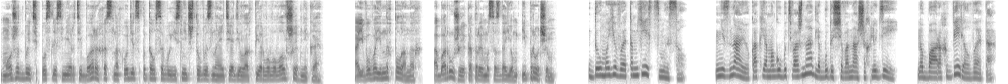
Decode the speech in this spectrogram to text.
«Может быть, после смерти Бараха снаходец пытался выяснить, что вы знаете о делах первого волшебника, о его военных планах, об оружии, которое мы создаем и прочем». «Думаю, в этом есть смысл. Не знаю, как я могу быть важна для будущего наших людей, но Барах верил в это.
